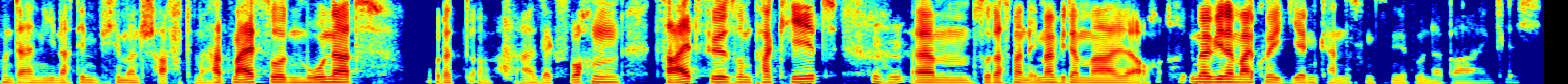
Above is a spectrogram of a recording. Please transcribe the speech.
und dann je nachdem, wie viel man schafft. Man hat meist so einen Monat oder äh, sechs Wochen Zeit für so ein Paket, mhm. ähm, so dass man immer wieder mal auch immer wieder mal korrigieren kann. Das funktioniert wunderbar eigentlich.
